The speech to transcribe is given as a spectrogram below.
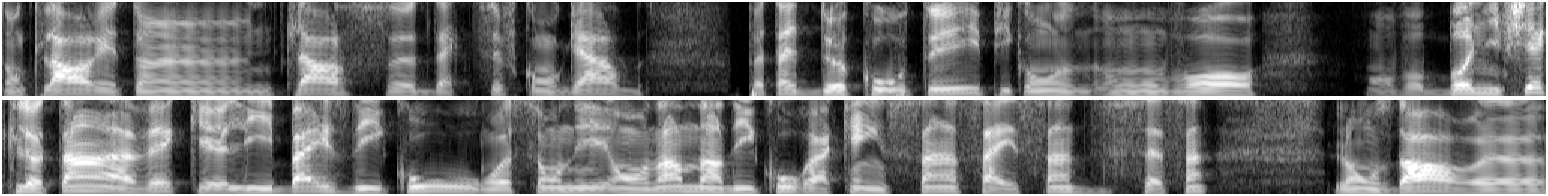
Donc, l'art est une classe d'actifs qu'on garde peut-être de côté, puis qu'on va on va bonifier avec le temps avec les baisses des cours. Si on, est, on entre dans des cours à 1500, 1600, 1700, l'once d'or, euh,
